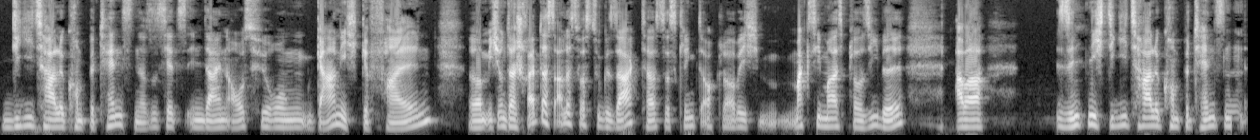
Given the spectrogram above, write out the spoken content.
digitale Kompetenzen. Das ist jetzt in deinen Ausführungen gar nicht gefallen. Ähm, ich unterschreibe das alles, was du gesagt hast. Das klingt auch, glaube ich, maximal plausibel. Aber sind nicht digitale Kompetenzen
